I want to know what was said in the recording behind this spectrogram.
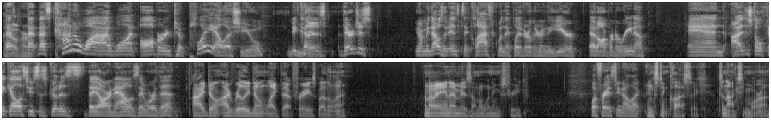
That's, however, that, that's kind of why I want Auburn to play LSU because they're just, you know, I mean, that was an instant classic when they played earlier in the year at Auburn Arena. And I just don't think LSU's as good as they are now as they were then. I don't. I really don't like that phrase. By the way, I know A and M is on a winning streak. What phrase do you not like? Instant classic. It's an oxymoron.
